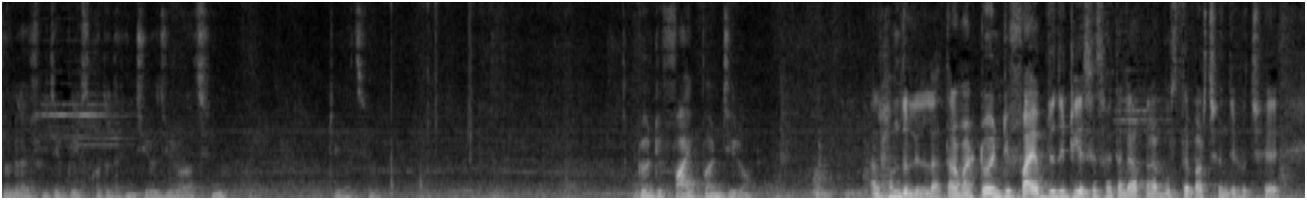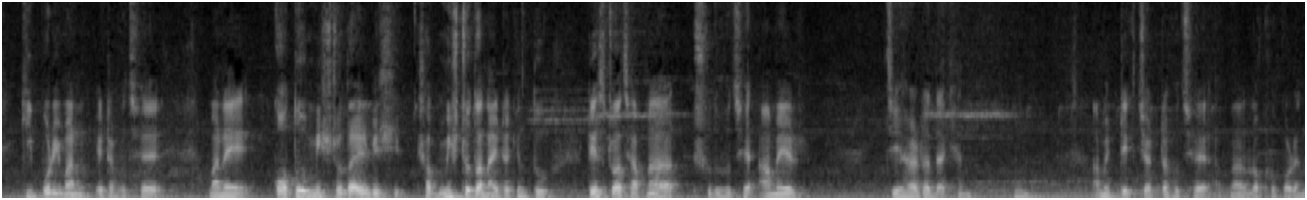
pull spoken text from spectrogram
চলে আসবে, যে বেস কত দেখেন জিরো জিরো আছে। ঠিক আছে। টোয়েন্টি ফাইভ পয়েন্ট জিরো আলহামদুলিল্লাহ, তার মানে টোয়েন্টি ফাইভ যদি টিএসএস হয়, তাহলে আপনারা বুঝতে পারছেন যে হচ্ছে কি পরিমাণ এটা হচ্ছে মানে কত মিষ্টতা এর বেশি। সব মিষ্টতা না, এটা কিন্তু টেস্টও আছে। আপনারা শুধু হচ্ছে আমের চেহারাটা দেখেন। হুম, আমের টেক্সচারটা হচ্ছে আপনারা লক্ষ্য করেন,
